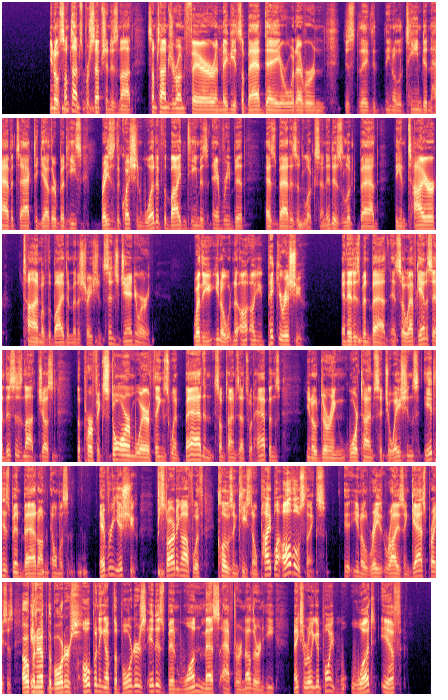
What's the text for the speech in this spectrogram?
You know, sometimes perception is not. Sometimes you're unfair, and maybe it's a bad day or whatever, and just they, you know, the team didn't have its act together. But he's raises the question: What if the Biden team is every bit as bad as it looks? And it has looked bad the entire time of the Biden administration since January. Whether you, you know, uh, you pick your issue, and it has been bad. And so Afghanistan, this is not just the perfect storm where things went bad, and sometimes that's what happens. You know, during wartime situations, it has been bad on almost every issue, starting off with closing Keystone Pipeline, all those things. It, you know, raise, rising gas prices, Opening It's up the borders. opening up the borders. It has been one mess after another, and he makes a really good point. What if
